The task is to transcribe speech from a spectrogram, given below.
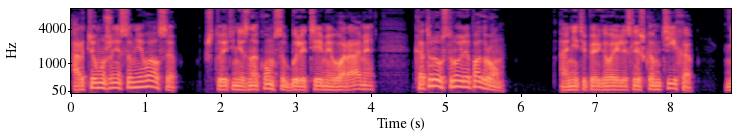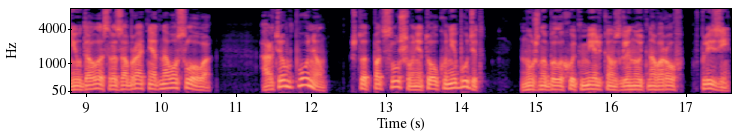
Артем уже не сомневался, что эти незнакомцы были теми ворами, которые устроили погром. Они теперь говорили слишком тихо, не удалось разобрать ни одного слова. Артем понял, что от подслушивания толку не будет. Нужно было хоть мельком взглянуть на воров вблизи.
